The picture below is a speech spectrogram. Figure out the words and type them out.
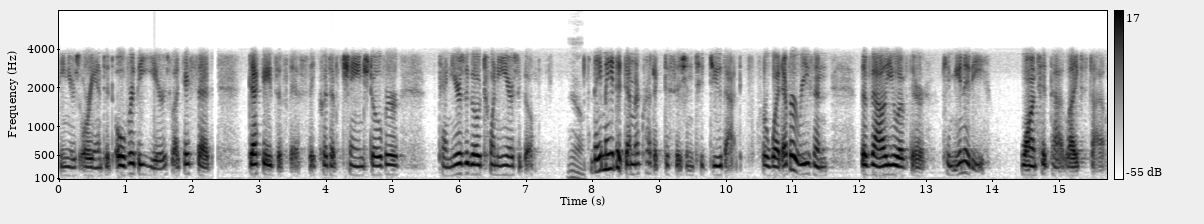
seniors oriented over the years. Like I said, decades of this. They could have changed over 10 years ago, 20 years ago. Yeah. They made a democratic decision to do that. For whatever reason, the value of their community wanted that lifestyle.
